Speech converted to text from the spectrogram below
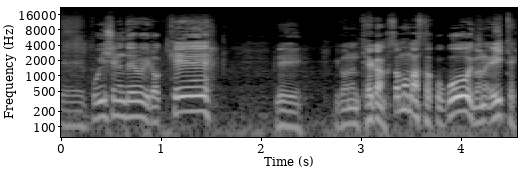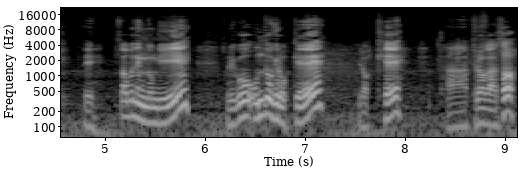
네, 보이시는 대로 이렇게 네 이거는 대강 서머 마스터 거고 이거는 에이텍 네, 서브 냉동기 그리고 온도 기록계 이렇게 다 들어가서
